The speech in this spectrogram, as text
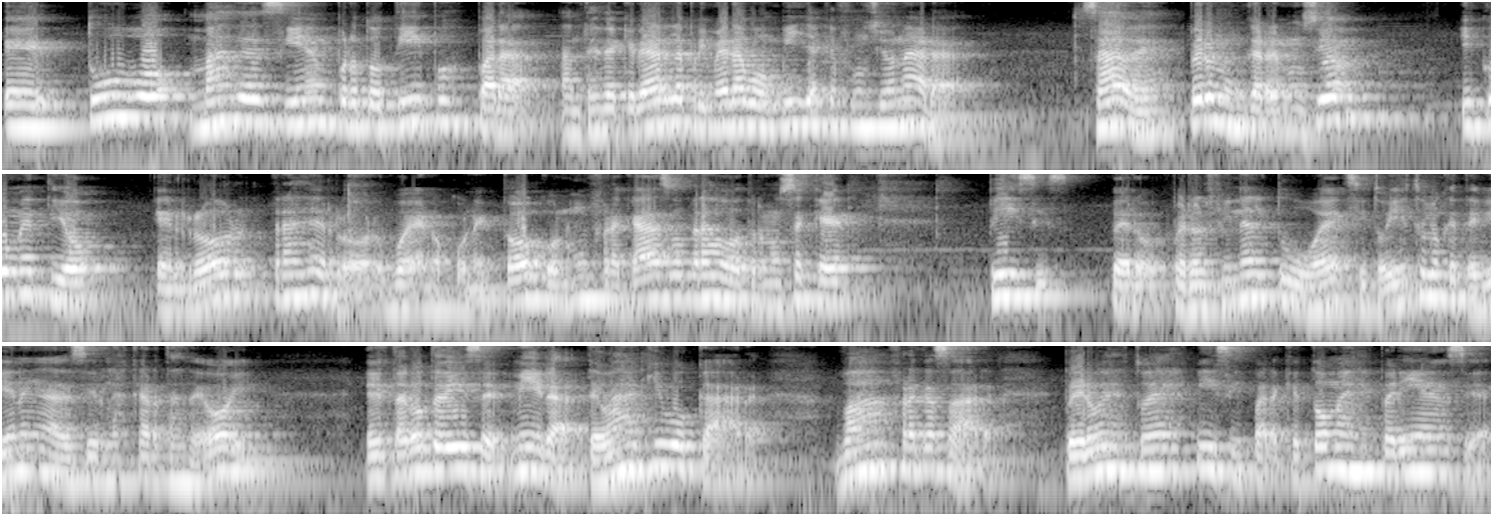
eh, tuvo más de 100 prototipos para, antes de crear la primera bombilla que funcionara, ¿sabes? Pero nunca renunció y cometió error tras error, bueno, conectó con un fracaso tras otro, no sé qué, Pisces, pero, pero al final tuvo éxito y esto es lo que te vienen a decir las cartas de hoy. El tarot te dice, mira, te vas a equivocar, vas a fracasar, pero esto es Pisces para que tomes experiencia.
